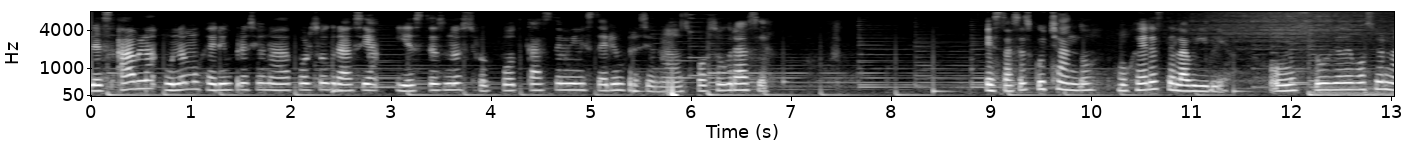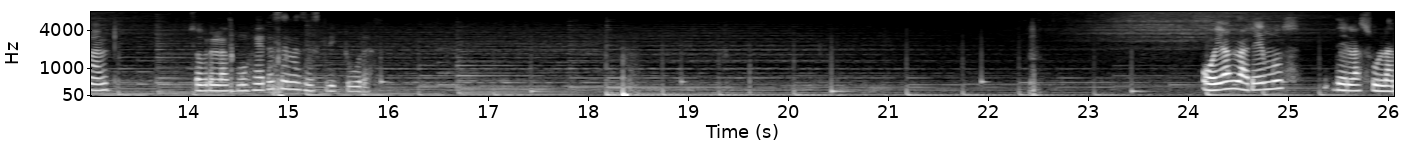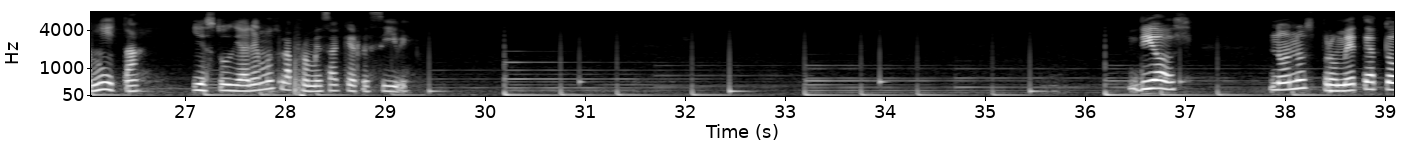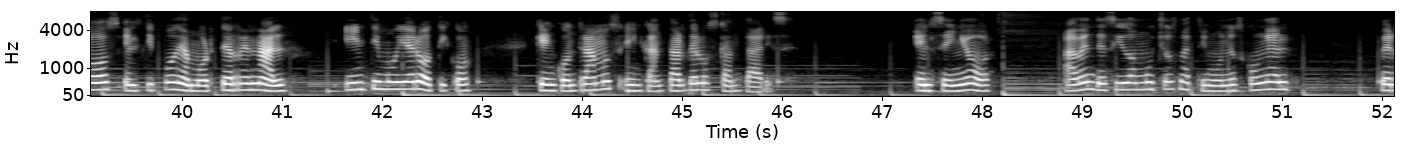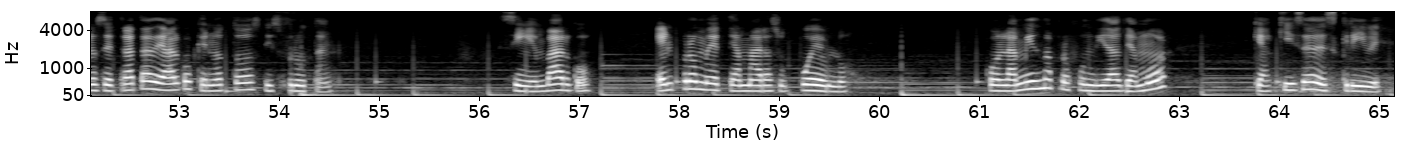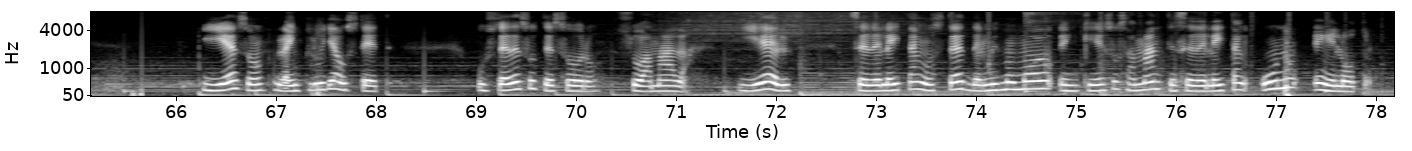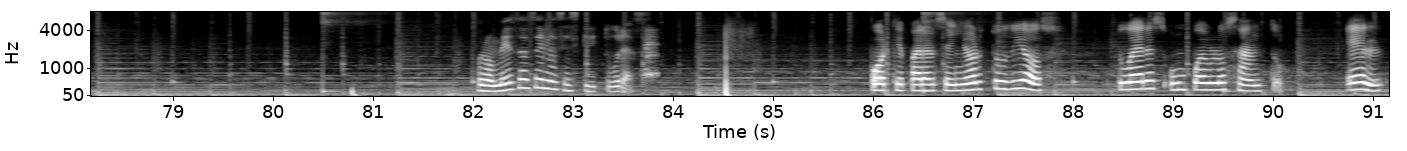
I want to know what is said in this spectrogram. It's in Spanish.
Les habla una mujer impresionada por su gracia y este es nuestro podcast del Ministerio Impresionados por su gracia. Estás escuchando Mujeres de la Biblia, un estudio devocional sobre las mujeres en las escrituras. Hoy hablaremos de la Sulamita y estudiaremos la promesa que recibe. Dios no nos promete a todos el tipo de amor terrenal, íntimo y erótico que encontramos en Cantar de los Cantares. El Señor ha bendecido a muchos matrimonios con Él, pero se trata de algo que no todos disfrutan. Sin embargo, Él promete amar a su pueblo con la misma profundidad de amor que aquí se describe. Y eso la incluye a usted. Usted es su tesoro, su amada, y Él se deleita en usted del mismo modo en que esos amantes se deleitan uno en el otro. Promesas en las Escrituras. Porque para el Señor tu Dios, tú eres un pueblo santo. Él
